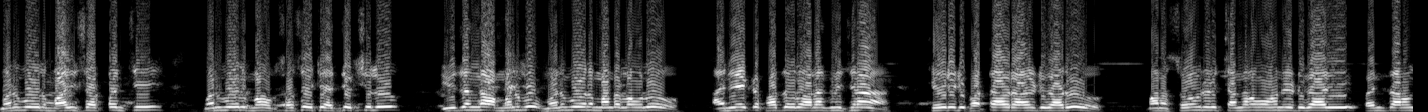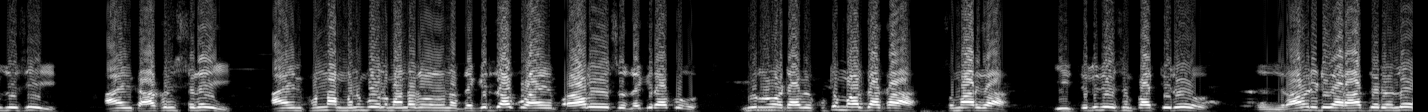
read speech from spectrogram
మనుబోలు మాజీ సర్పంచి మనుబోలు మా సొసైటీ అధ్యక్షులు ఈ విధంగా మనుబో మనుబోలు మండలంలో అనేక పదవులు అలంకరించిన చేరెడ్డి పట్టాభిరామరెడ్డి గారు మన సోమిరెడ్డి చంద్రమోహన్ రెడ్డి గారి పనితనం చూసి ఆయనకు ఆకర్షితులై ఆయనకున్న మనుబోలు మండలంలో ఉన్న దగ్గర దాపు ఆయన ప్రాణవేసు దగ్గరకు నూరు నూట యాభై కుటుంబాల దాకా సుమారుగా ఈ తెలుగుదేశం పార్టీలో రామిరెడ్డి గారి ఆధ్వర్యంలో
